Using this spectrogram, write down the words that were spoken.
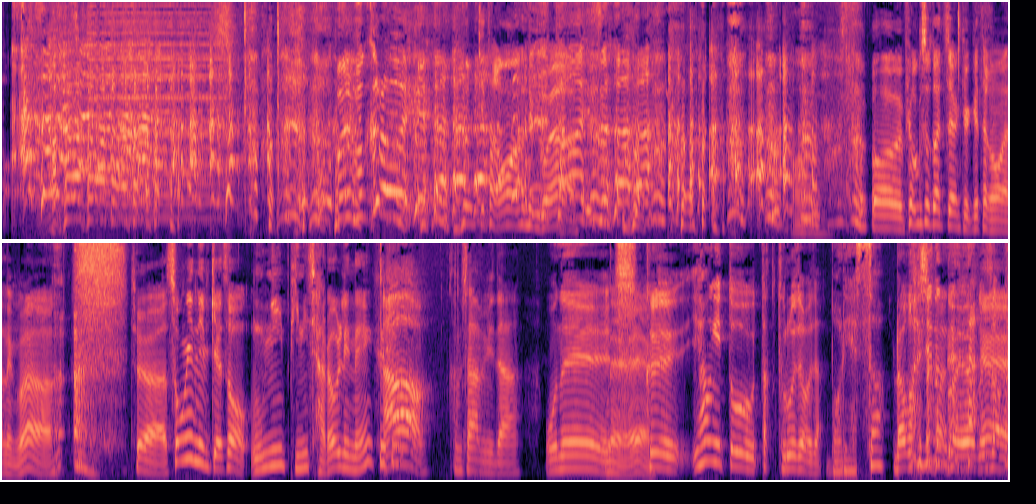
이렇게 당황하는 거야. 어, 평소 같지 않게 이렇게 당황하는 거야. 자, 송이님께서 웅이 비니 잘 어울리네. 아, 감사합니다. 오늘 네. 그 형이 또 딱 들어오자마자 머리 했어? 라고 하시는 거예요. 그래서 네.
